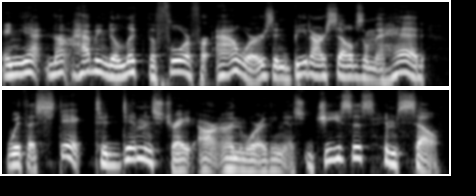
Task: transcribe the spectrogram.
and yet not having to lick the floor for hours and beat ourselves on the head with a stick to demonstrate our unworthiness. Jesus himself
